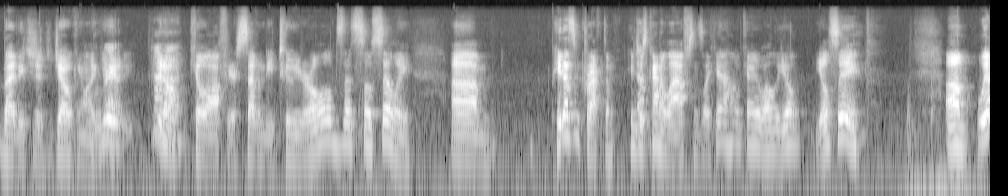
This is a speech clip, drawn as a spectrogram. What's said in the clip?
that he's just joking, like, you Right. you Haha. don't kill off your 72 year olds. That's so silly. Um, he doesn't correct him. He just kind of laughs and's like, "Yeah, okay, well, you'll you'll see." Um, we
